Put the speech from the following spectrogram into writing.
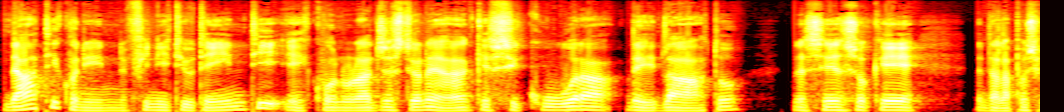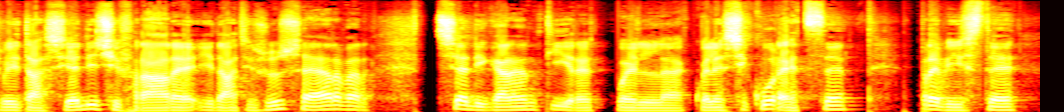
dati con infiniti utenti e con una gestione anche sicura dei dati, nel senso che dà la possibilità sia di cifrare i dati sul server, sia di garantire quel, quelle sicurezze previste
